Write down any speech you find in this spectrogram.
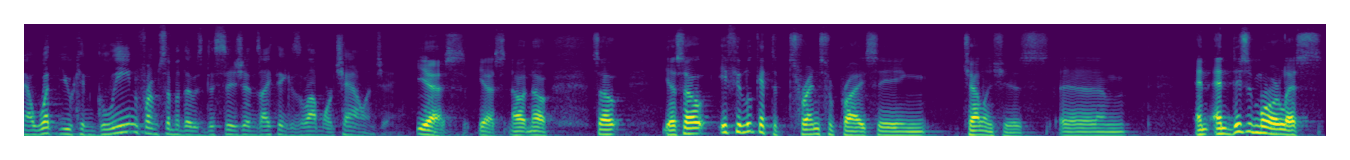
Now, what you can glean from some of those decisions, I think, is a lot more challenging. Yes, yes, no, no. So, yeah, so if you look at the transfer pricing challenges. Um, and, and this is more or less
